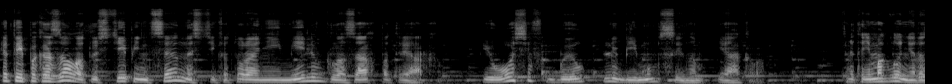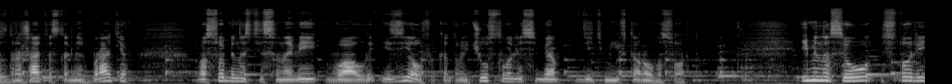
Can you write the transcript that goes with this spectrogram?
Это и показало ту степень ценности, которую они имели в глазах патриарха. Иосиф был любимым сыном Иакова. Это не могло не раздражать остальных братьев, в особенности сыновей Валлы и Зелфы, которые чувствовали себя детьми второго сорта. Именно с истории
